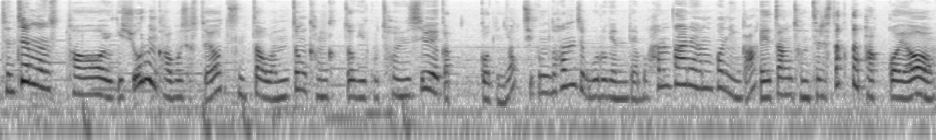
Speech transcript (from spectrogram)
젠틀몬스터 여기 쇼룸 가보셨어요? 진짜 완전 감각적이고 전시회 같거든요? 지금도 하는지 모르겠는데 뭐 한 달에 한 번인가? 매장 전체를 싹다 바꿔요.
